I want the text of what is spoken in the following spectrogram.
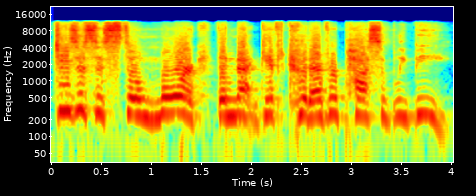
Jesus is still more than that gift could ever possibly be.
